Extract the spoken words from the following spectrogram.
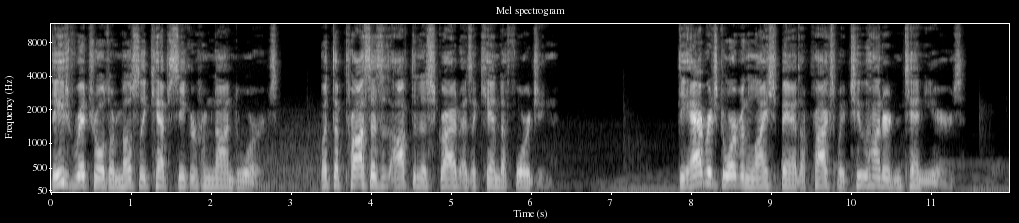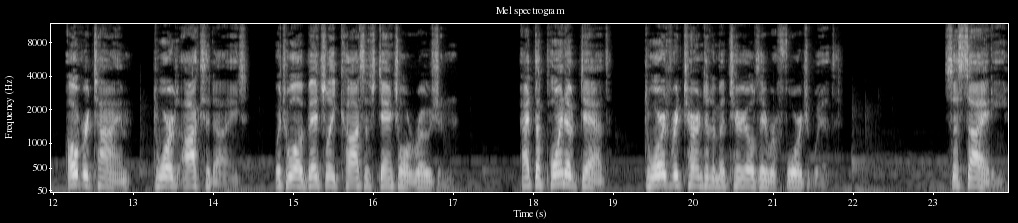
These rituals are mostly kept secret from non-dwarves, but the process is often described as akin to forging. The average dwarven lifespan is approximately 210 years. Over time, dwarves oxidize, which will eventually cause substantial erosion. At the point of death, dwarves return to the materials they were forged with. Society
